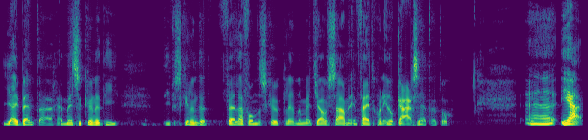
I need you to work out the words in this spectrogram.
jij bent daar. En mensen kunnen die, die verschillende vellen van de scheurkalender met jou samen in feite gewoon in elkaar zetten, toch? Eh, ja,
